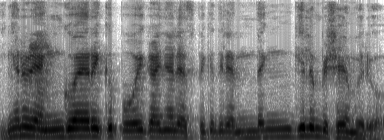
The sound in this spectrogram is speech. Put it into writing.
ഇങ്ങനെ ഒരു എൻക്വയറിക്ക് പോയി കഴിഞ്ഞാൽ എസ് പിക്ക് ഇതിൽ എന്തെങ്കിലും വിഷയം വരുമോ?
